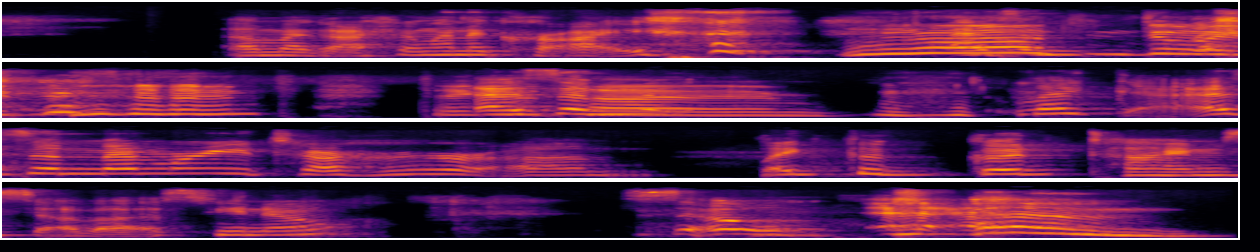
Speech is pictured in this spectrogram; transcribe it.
oh my gosh i'm gonna cry no, a, do it Take as time. a like as a memory to her um like the good times of us you know so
